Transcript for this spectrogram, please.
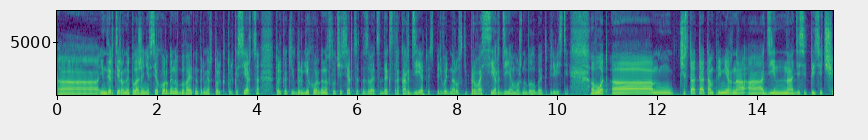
инвертированное положение всех органов. Бывает, например, только-только сердце, только каких других органов. В случае сердца это называется декстрокардия, то есть в переводе на русский правосердие можно было бы это перевести. Вот. А, частота там примерно 1 на 10 тысяч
